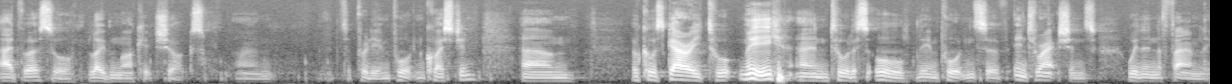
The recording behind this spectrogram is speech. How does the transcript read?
adverse or labour market shocks? Um, it's a pretty important question. Um, of course, Gary taught me and taught us all the importance of interactions within the family,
